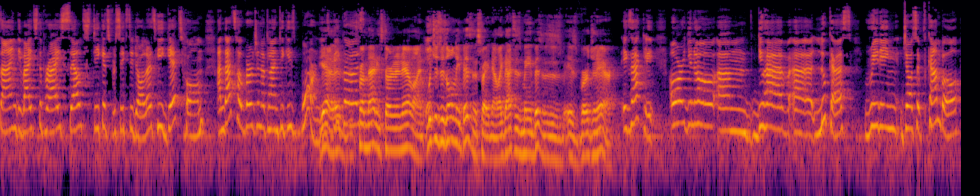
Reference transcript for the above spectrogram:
sign, divides the price, sells tickets for sixty dollars. He gets home, and that's how Virgin Atlantic is born. Yeah, because from that he started an airline, which is his only business right now. Like that's his main business is, is Virgin Air. Exactly. Or, you know, um, you have uh, Lucas reading Joseph Campbell,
